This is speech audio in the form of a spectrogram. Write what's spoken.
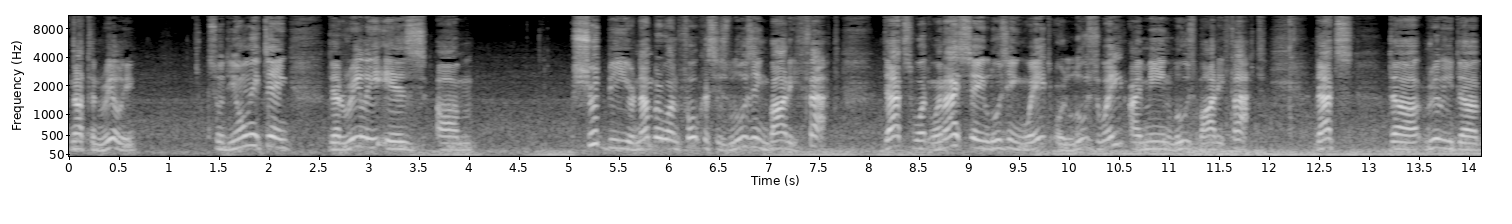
Nothing really. So the only thing that really is um, should be your number one focus is losing body fat. That's what, when I say losing weight or lose weight, I mean lose body fat. That's the really the,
